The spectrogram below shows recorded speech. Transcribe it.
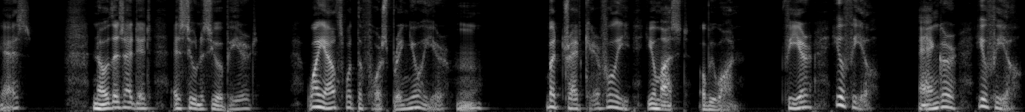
yes? Know this I did as soon as you appeared. Why else would the Force bring you here, hmm? But tread carefully, you must, Obi Wan. Fear, you feel. Anger, you feel.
